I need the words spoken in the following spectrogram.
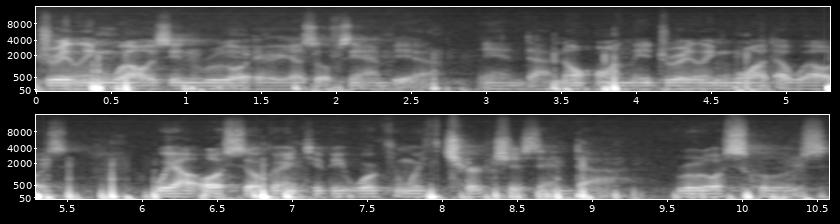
drilling wells in rural areas of Zambia, and uh, not only drilling water wells, we are also going to be working with churches and uh, rural schools.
